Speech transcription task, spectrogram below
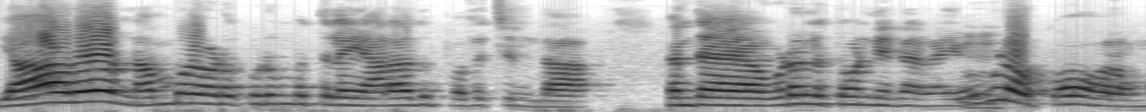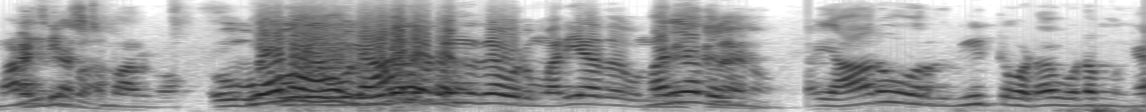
யாரோ நம்மளோட குடும்பத்துல யாராவது புதைச்சிருந்தா அந்த உடலை தோண்டினாங்க எவ்வளவு கோவம் வரும் மனசு. கஷ்டமா இருக்கும். ஒரு- மரியாதை மரியாதை. வேணும். யாரோ ஒரு வீட்டோட உடம்புங்க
